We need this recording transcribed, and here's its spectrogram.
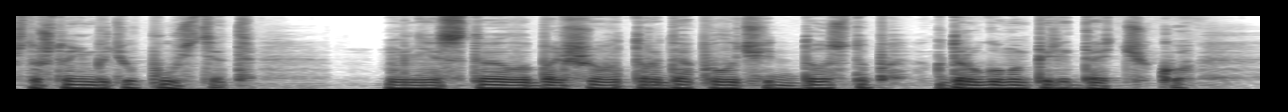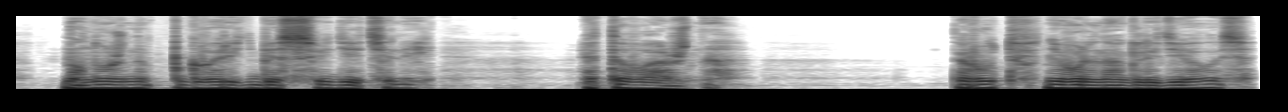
что что-нибудь упустят. Мне стоило большого труда получить доступ к другому передатчику, но нужно поговорить без свидетелей. Это важно. Рут невольно огляделась.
